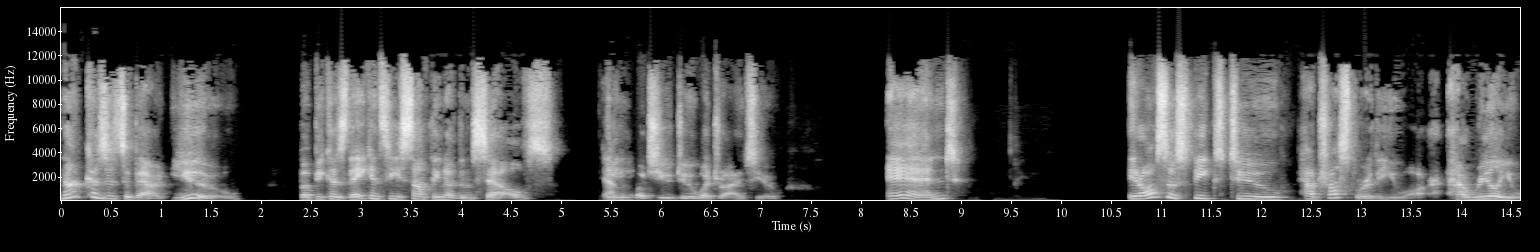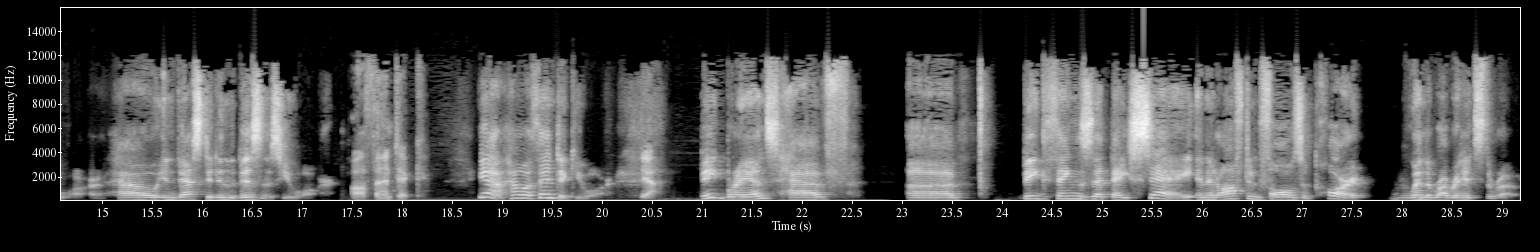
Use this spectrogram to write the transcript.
not because it's about you, but because they can see something of themselves yeah. in what you do, what drives you. And it also speaks to how trustworthy you are, how real you are, how invested in the business you are. Authentic. Yeah, how authentic you are. Yeah big brands have uh, big things that they say, and it often falls apart when the rubber hits the road,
